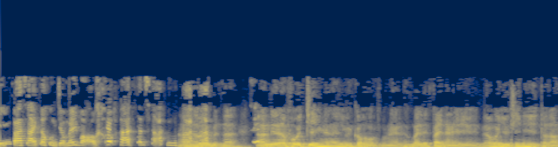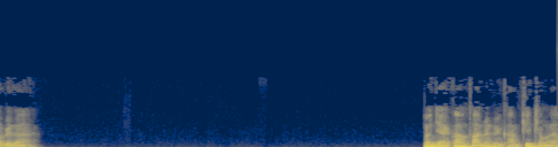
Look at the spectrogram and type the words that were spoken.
ริงๆพระอาจารย์ก็คงจะไม่บอกพระอาจารย์มาอันนี้เราพูดจริงอะไรอยู่โกหกตรงไหนเราไม่ได้ไปไหนเราก็อยู่ที่นี่ตลอดเวลาส่วนใหญ่ความฝันมันเป็นความคิดของเรา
